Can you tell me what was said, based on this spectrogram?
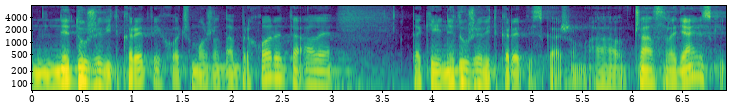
не дуже відкритий, хоч можна там приходити, але такий не дуже відкритий, скажімо. А в час радянський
